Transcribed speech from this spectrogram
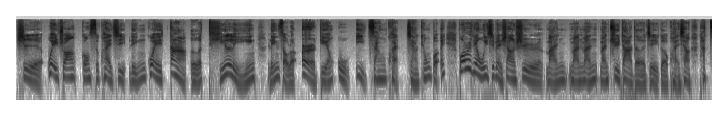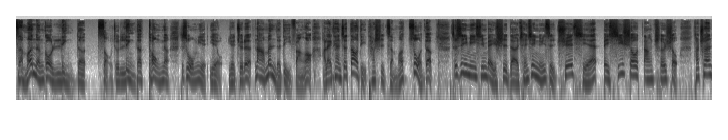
是魏庄公司会计临柜大额提领，领走了二点五亿赃款。假通博？哎，不过二点五亿基本上是蛮蛮蛮蛮巨大的这个款项，他怎么能够领的？走就领得通呢，这是我们也也也觉得纳闷的地方哦。好，来看这到底他是怎么做的？这是一名新北市的陈姓女子，缺钱被吸收当车手，她穿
